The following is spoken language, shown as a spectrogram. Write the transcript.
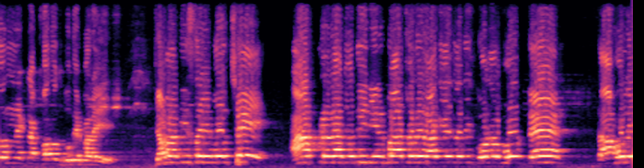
ধরনের একটা খরচ হতে পারে। জামাত ইসলামী বলছে, আপনারা যদি নির্বাচনের আগে যদি গণভোট দেন, তাহলে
